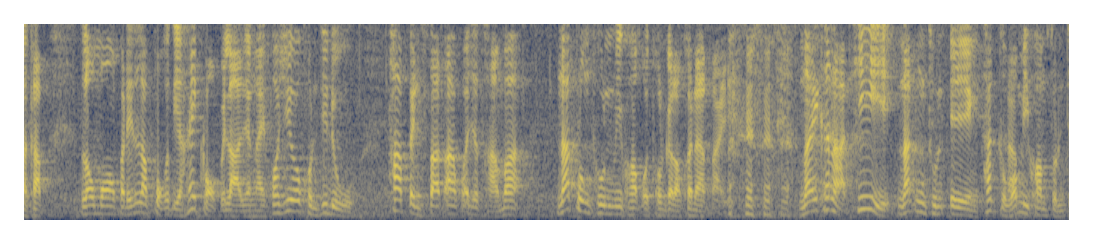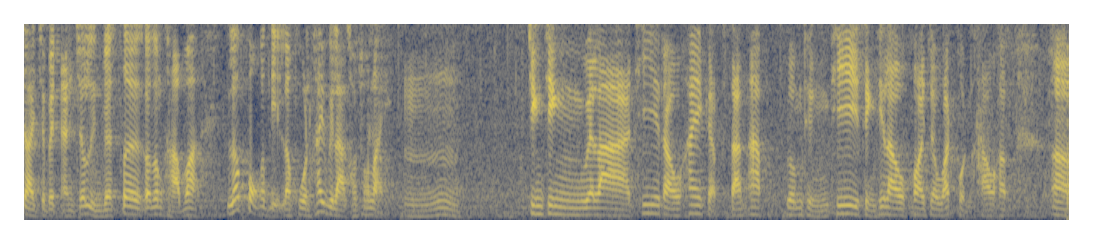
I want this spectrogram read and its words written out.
นะครับเรามองประเด็นเราปกติให้กรอบเวลายังไง เพราะเชื่อว่าคนที่ดู ถ้าเป็นสตาร์ทอัพก็จะถามว่านักลงทุนมีความอดทนกับเราขนาดไหน ในขณะที่นักลงทุนเอง ถ้าเกิดว่ามีความสนใจจะเป็น Angel Investor ก็ต้องถามว่า แล้วปกติเราควรให้เวลาเขาเท่าไหร่อืม จริง ๆ เวลาที่เราให้กับสตาร์ทอัพรวมถึงที่สิ่งที่เราคอยจะวัดผลเขาครับเอ่อ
